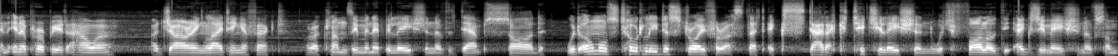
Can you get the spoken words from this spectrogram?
An inappropriate hour, a jarring lighting effect, or a clumsy manipulation of the damp sod would almost totally destroy for us that ecstatic titillation which followed the exhumation of some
